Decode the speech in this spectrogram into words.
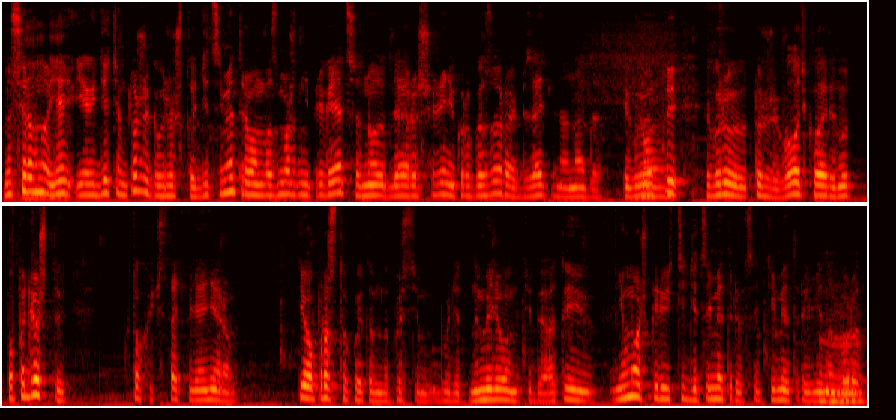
Но все равно, я, я детям тоже говорю, что дециметры вам, возможно, не пригодятся, но для расширения кругозора обязательно надо. Я говорю, Да. вот ты, я говорю, тоже, Володь Каларин, вот попадешь ты, кто хочет стать миллионером, тебе вопрос такой, там, допустим, будет на миллион у тебя, а ты не можешь перевести дециметры в сантиметры или наоборот.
